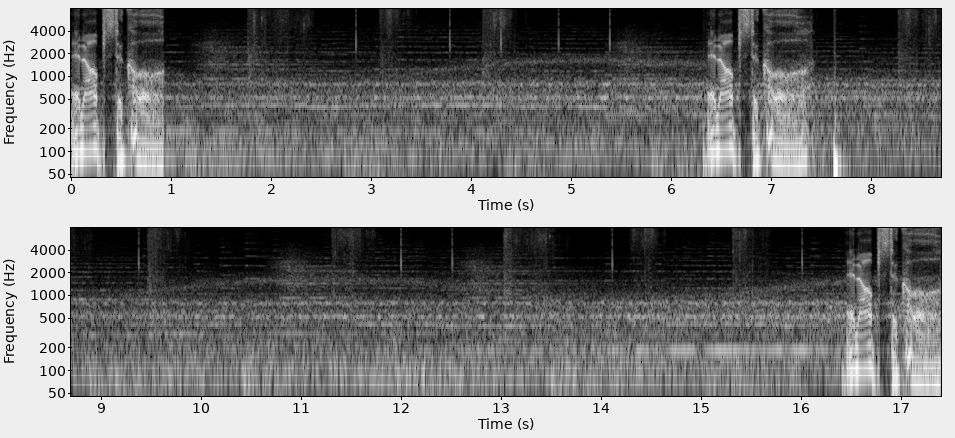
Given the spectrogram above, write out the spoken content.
An obstacle. An obstacle. An obstacle.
